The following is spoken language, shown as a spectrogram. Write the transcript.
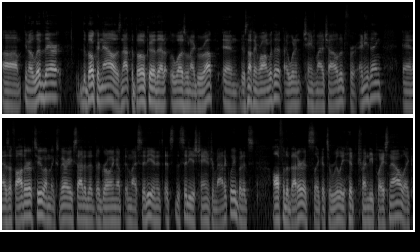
um, you know, live there. The Boca now is not the Boca that it was when I grew up, and there's nothing wrong with it. I wouldn't change my childhood for anything. And as a father of two, I'm ex- very excited that they're growing up in my city, and it's, it's the city has changed dramatically, but it's all for the better. It's like it's a really hip, trendy place now. Like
